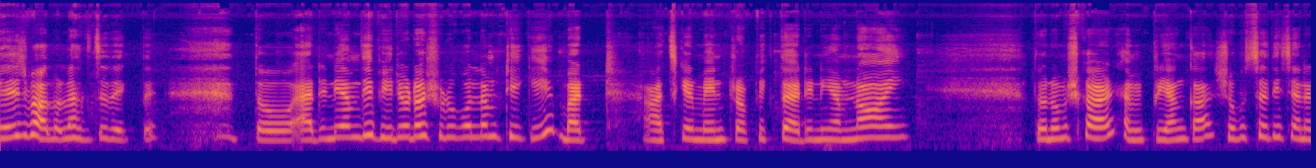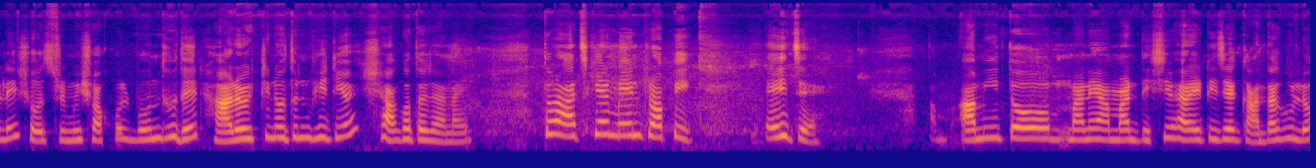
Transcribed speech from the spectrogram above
বেশ ভালো লাগছে দেখতে। তো অ্যাডেনিয়াম দিয়ে ভিডিওটা শুরু করলাম ঠিকই, বাট আজকের মেন টপিক তো অ্যাডেনিয়াম নয়। তো নমস্কার, আমি প্রিয়াঙ্কা। সবুজ সাথী চ্যানেলে সৌশ্রমী সকল বন্ধুদের আরও একটি নতুন ভিডিওয় স্বাগত জানাই। তো আজকের মেন টপিক এই যে, আমি তো মানে আমার দেশি ভ্যারাইটি যে গাঁদাগুলো,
